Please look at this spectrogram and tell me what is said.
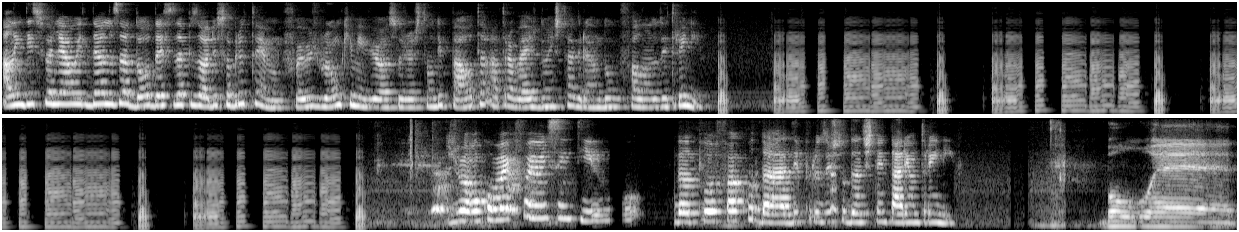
Além disso, ele é o idealizador desses episódios sobre o tema. Foi o João que me enviou a sugestão de pauta através do Instagram do Falando de Trainee. João, como é que foi o incentivo da tua faculdade para os estudantes tentarem um trainee? Bom, é,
